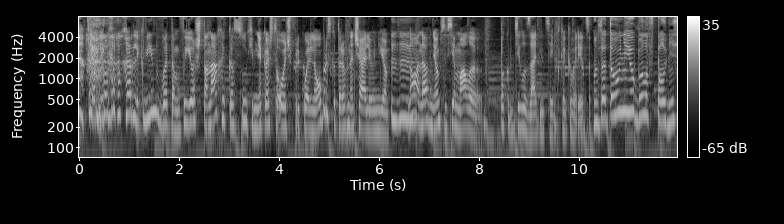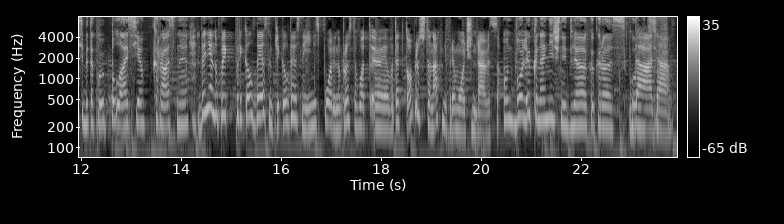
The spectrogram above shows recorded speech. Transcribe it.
Харли, Харли Квин в этом, в ее штанах и косухе. Мне кажется, очень прикольный образ, который в начале у нее, mm-hmm. но она в нем совсем мало покрутила задницей, как говорится. Но зато у нее было вполне себе такое платье красное. Да не, ну при, приколдесно, приколдесно, я не спорю, но просто вот, э, вот этот образ в штанах мне прям очень нравится. Он более каноничный для как раз комиксов. Да, да.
